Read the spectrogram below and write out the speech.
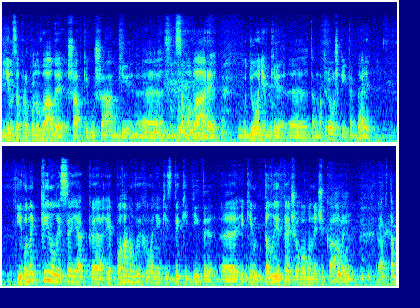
їм запропонували шапки вушанки, самовари, будьонівки, там, матрьошки і так далі. І вони кинулися як, е, як погано виховані якісь дикі діти, е, яким дали те, чого вони чекали. Так? Там,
